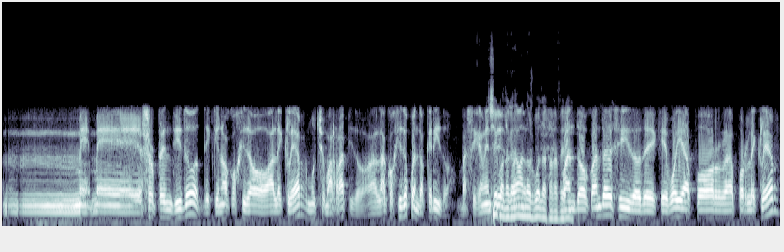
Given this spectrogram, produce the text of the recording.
mm, me, he sorprendido de que no ha cogido a Leclerc mucho más rápido. Lo ha cogido cuando ha querido, básicamente. Sí, cuando quedaban dos vueltas para Cuando, cuando ha decidido de que voy a por, por Leclerc,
